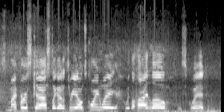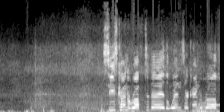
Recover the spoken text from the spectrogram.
This is my first cast. I got a three ounce coin weight with a high, low, and squid. The sea's kind of rough today. The winds are kind of rough.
